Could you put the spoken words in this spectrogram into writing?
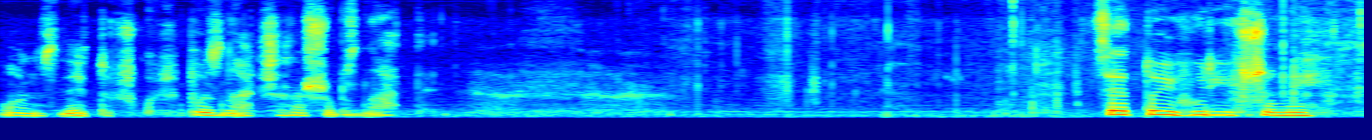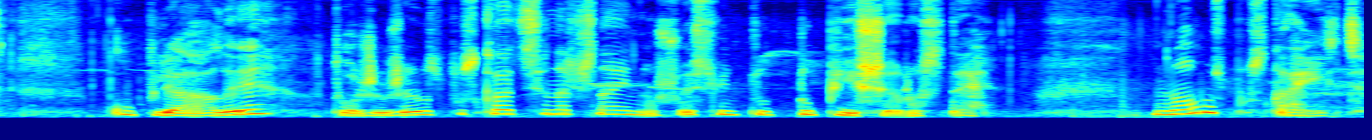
Он з ниточкою позначена, щоб знати. Це той горіх, що ми купляли. Теж вже розпускатися починає, ну щось він тут тупіше росте. Ну, розпускається.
